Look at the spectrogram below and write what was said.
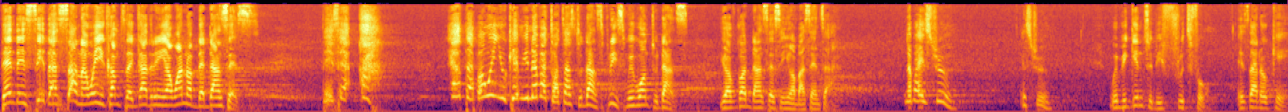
Then they see that son, and when you come to the gathering, you are one of the dancers. They say, Ah, Elder, but when you came, you never taught us to dance. Please, we want to dance. You have got dancers in your bacenta. No, but it's true. It's true. We begin to be fruitful. Is that okay?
